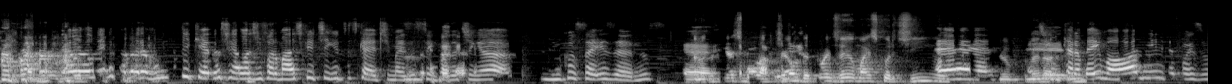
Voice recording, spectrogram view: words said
Eu, eu lembro quando eu era muito pequena, eu tinha aula de informática e tinha disquete, mas assim, quando eu tinha 5, 6 anos. É, disquete bolachão, depois veio mais curtinho. É, que era bem mole, depois o,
